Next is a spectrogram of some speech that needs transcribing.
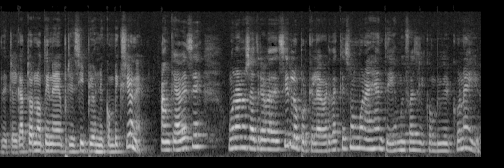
de que el gato no tiene principios ni convicciones. Aunque a veces uno no se atreve a decirlo porque la verdad es que son buena gente y es muy fácil convivir con ellos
